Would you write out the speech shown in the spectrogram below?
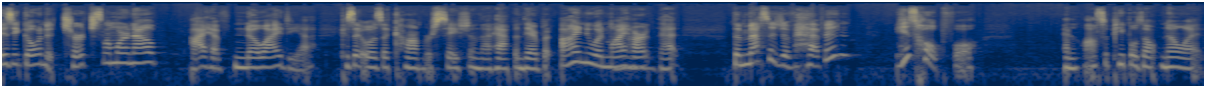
Is he going to church somewhere now? I have no idea because it was a conversation that happened there. But I knew in my mm. heart that the message of heaven is hopeful. And lots of people don't know it.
